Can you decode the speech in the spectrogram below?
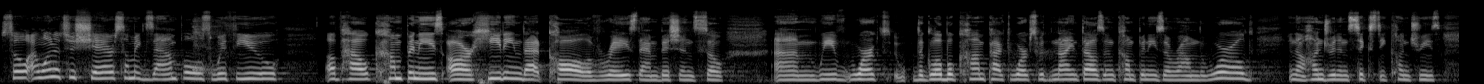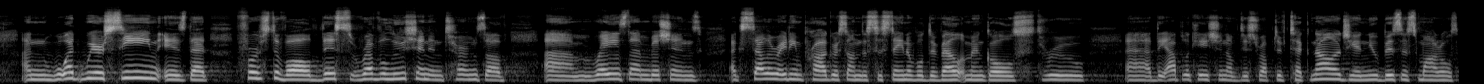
So I wanted to share some examples with you of how companies are heeding that call of raised ambitions. So um, we've worked, the Global Compact works with 9,000 companies around the world in 160 countries. And what we're seeing is that, first of all, this revolution in terms of um, raised ambitions, accelerating progress on the Sustainable Development Goals through uh, the application of disruptive technology and new business models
